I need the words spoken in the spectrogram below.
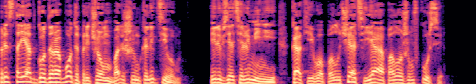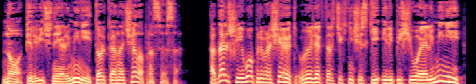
Предстоят годы работы, причем большим коллективом. Или взять алюминий, как его получать, я, положим, в курсе. Но первичный алюминий – только начало процесса. А дальше его превращают в электротехнический или пищевой алюминий,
